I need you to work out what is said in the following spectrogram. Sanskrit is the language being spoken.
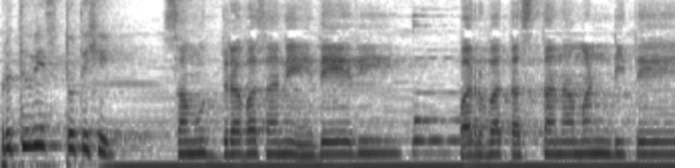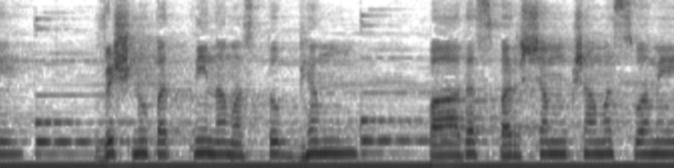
पृथिवीस्तुतिः। समुद्रवसने देवी पर्वतस्तनमण्डिते विष्णुपत्नि नमस्तुभ्यम् पादस्पर्शं क्षमस्व मे।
